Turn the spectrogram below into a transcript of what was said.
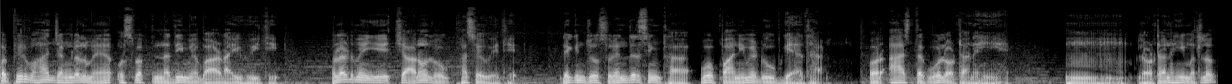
और फिर वहाँ जंगल में उस वक्त नदी में बाढ़ आई हुई थी। फ्लड में ये चारों लोग फंसे हुए थे। लेकिन जो सुरेंद्र सिंह था वो पानी में डूब गया था और आज तक वो लौटा नहीं है। हम्म, लौटा नहीं मतलब?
